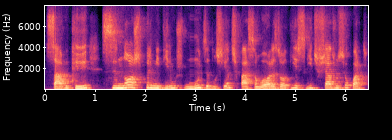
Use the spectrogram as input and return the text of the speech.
sabe que se nós permitirmos, muitos adolescentes passam horas ou dias seguidos fechados no seu quarto.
